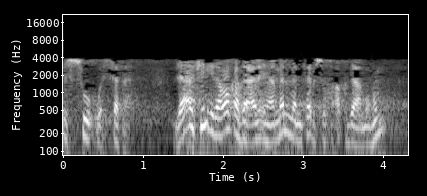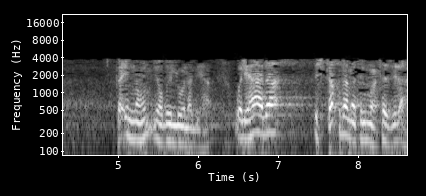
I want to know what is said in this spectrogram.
السوء والسفه. لكن إذا وقف عليها من لم ترسخ أقدامهم فإنهم يضلون بها. ولهذا استقدمت المعتزلة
